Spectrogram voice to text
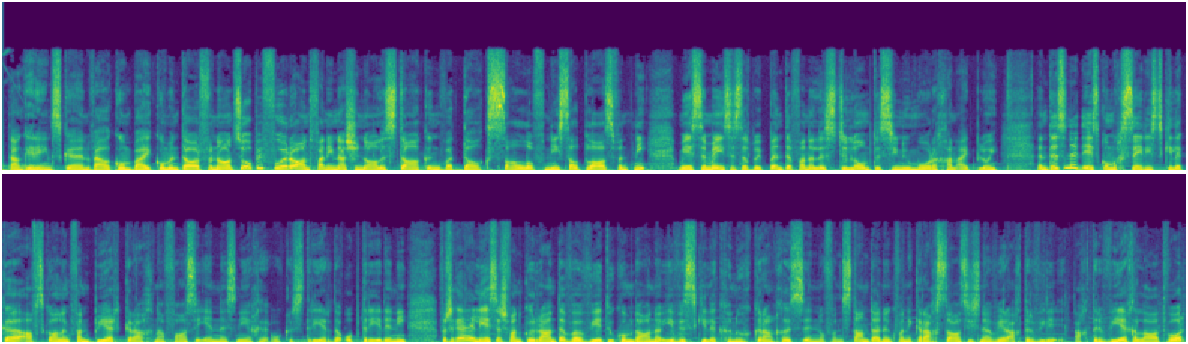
Dankie Renske en welkom by Kommentaar vanaand so op die vooraand van die nasionale staking wat dalk sal of nie sal plaasvind nie. Meeste mense sit op die punte van hulle stoele om te sien hoe môre gaan uitplooi. Intussen het Eskom gesê die skielike afskaling van beurtkrag na fase 1 is nie 'n georkestreerde optrede nie. Verskeie lesers van koerante wou weet hoekom daar nou ewe skielik genoeg krag is en of instandhouding van die kragstasies nou weer agterweë agterweë gelaat word.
